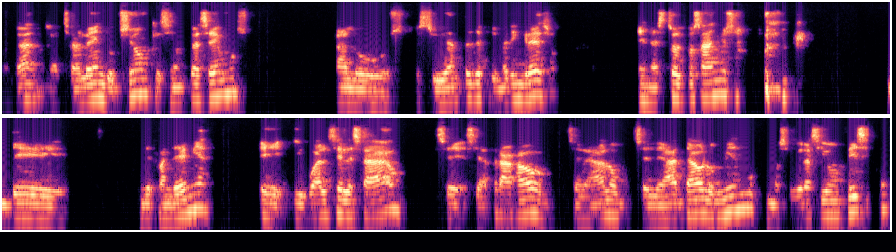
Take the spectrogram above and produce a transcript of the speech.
¿verdad? la charla de inducción que siempre hacemos a los estudiantes de primer ingreso en estos dos años de, de pandemia, eh, igual se les ha dado se, ha trabajado, se le, ha se le ha dado lo mismo como si hubiera sido un físico,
